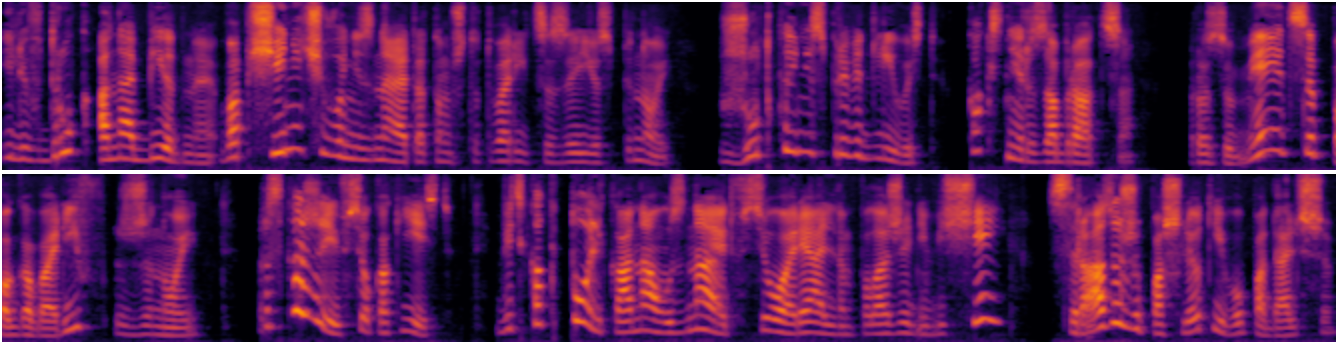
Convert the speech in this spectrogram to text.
Или вдруг она бедная, вообще ничего не знает о том, что творится за ее спиной. Жуткая несправедливость. Как с ней разобраться? Разумеется, поговорив с женой. Расскажи ей все как есть. Ведь как только она узнает все о реальном положении вещей, сразу же пошлет его подальше.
